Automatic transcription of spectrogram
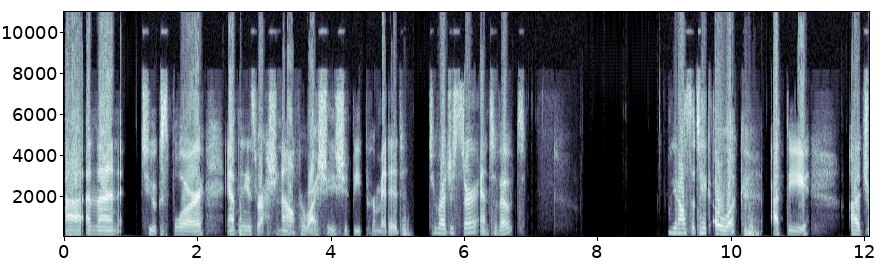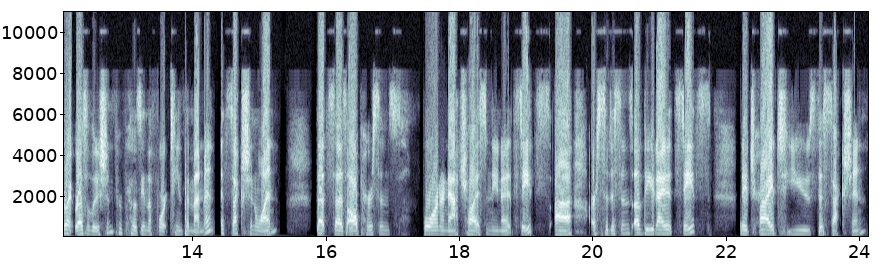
uh, and then to explore Anthony's rationale for why she should be permitted to register and to vote. We can also take a look at the uh, joint resolution proposing the 14th Amendment. It's section one that says all persons born or naturalized in the United States uh, are citizens of the United States. They tried to use this section,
